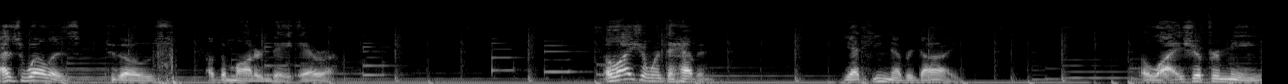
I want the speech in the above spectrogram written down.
as well as to those of the modern day era. Elijah went to heaven, yet he never died. Elijah for me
